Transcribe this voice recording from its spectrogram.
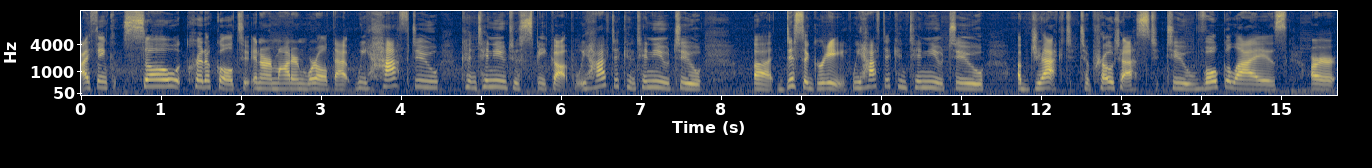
I think, so critical to in our modern world that we have to continue to speak up. We have to continue to uh, disagree. We have to continue to object, to protest, to vocalize our,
